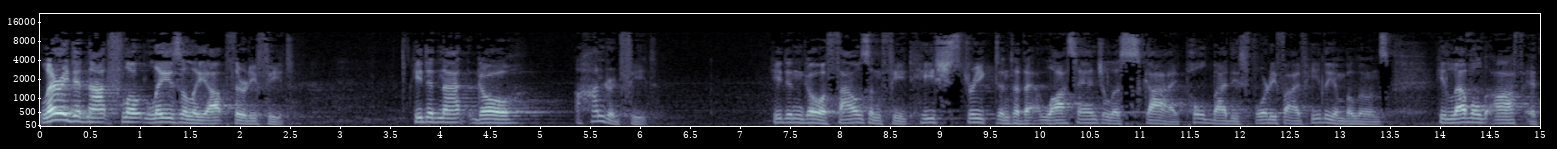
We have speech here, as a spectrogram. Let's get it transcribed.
Larry did not float lazily up 30 feet. He did not go 100 feet. He didn't go 1,000 feet. He streaked into that Los Angeles sky, pulled by these 45 helium balloons. He leveled off at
